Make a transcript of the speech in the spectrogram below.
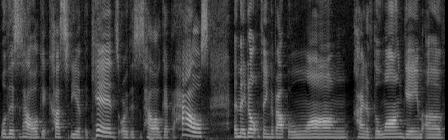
well, this is how I'll get custody of the kids, or this is how I'll get the house. And they don't think about the long, kind of the long game of,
